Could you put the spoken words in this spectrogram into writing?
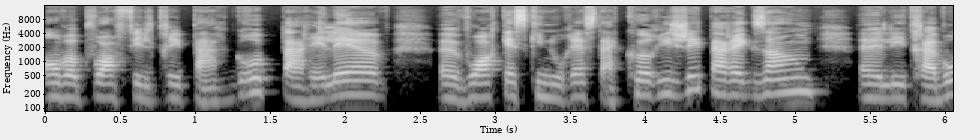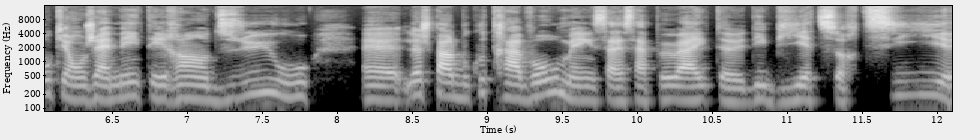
On va pouvoir filtrer par groupe, par élève, voir qu'est-ce qui nous reste à corriger, par exemple, les travaux qui n'ont jamais été rendus ou là, je parle beaucoup de travaux, mais ça, peut être des billets de sortie,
